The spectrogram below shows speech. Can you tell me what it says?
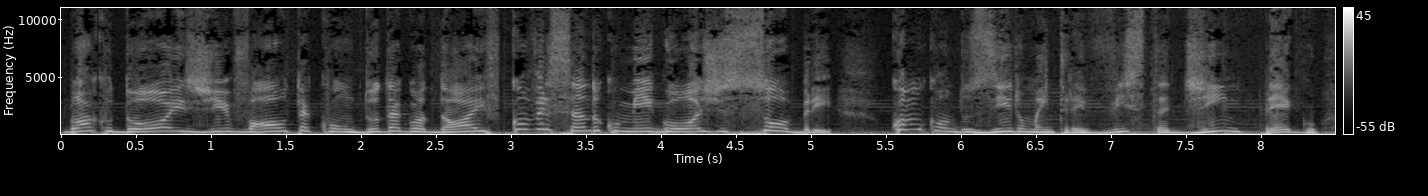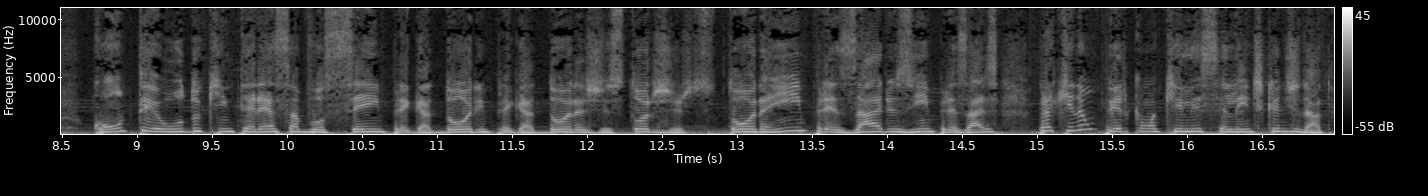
Bloco 2 de volta com Duda Godoy conversando comigo hoje sobre como conduzir uma entrevista de emprego, conteúdo que interessa a você, empregador, empregadora, gestor, gestora, empresários e empresárias, para que não percam aquele excelente candidato.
